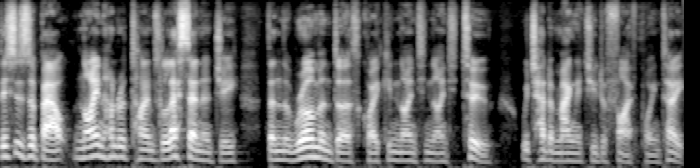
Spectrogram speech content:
This is about 900 times less energy than the Roermond earthquake in 1992, which had a magnitude of 5.8.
